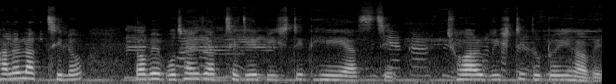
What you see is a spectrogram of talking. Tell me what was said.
ভালো লাগছিল। তবে বোঝাই যাচ্ছে যে বৃষ্টি ধেয়ে আসছে। ঝড় বৃষ্টি দুটোই হবে।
